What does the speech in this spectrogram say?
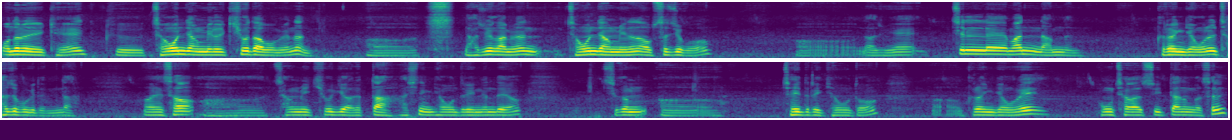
오늘은 이렇게 그 정원 장미를 키우다 보면은 어, 나중에 가면 정원 장미는 없어지고 어, 나중에 찔레만 남는 그런 경우를 자주 보게 됩니다. 어, 그래서 어, 장미 키우기 어렵다 하시는 경우들이 있는데요. 지금 어, 저희들의 경우도 어, 그런 경우에 봉착할 수 있다는 것을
